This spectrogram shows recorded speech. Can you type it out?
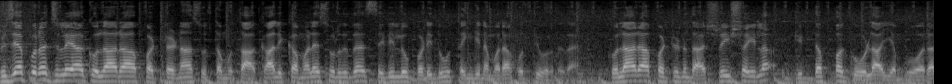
ವಿಜಯಪುರ ಜಿಲ್ಲೆಯ ಕೋಲಾರ ಪಟ್ಟಣ ಸುತ್ತಮುತ್ತ ಅಕಾಲಿಕ ಮಳೆ ಸುರಿದಿದೆ. ಸಿಡಿಲು ಬಡಿದು ತೆಂಗಿನ ಮರ ಹೊತ್ತಿ ಉರಿದಿದೆ. ಕೋಲಾರ ಪಟ್ಟಣದ ಶ್ರೀಶೈಲ ಗಿಡ್ಡಪ್ಪ ಗೋಳ ಎಂಬುವರ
